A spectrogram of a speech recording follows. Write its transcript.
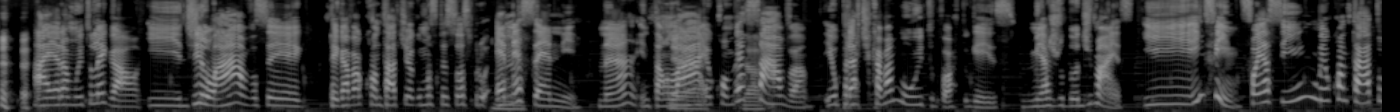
Ah, era muito legal. E de lá você pegava o contato de algumas pessoas pro MSN, né? Então lá É, eu conversava. Eu praticava muito português. Me ajudou demais. E, enfim, foi assim meu contato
